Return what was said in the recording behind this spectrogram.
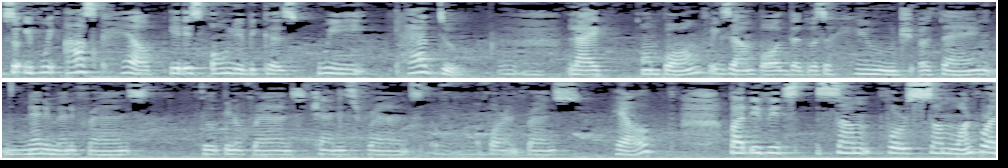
So if we ask help, it is only because we have to. Like Ompong, for example, that was a huge uh, thing. Many, many friends, Filipino friends, Chinese friends, foreign friends helped. But if it's some for someone, for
